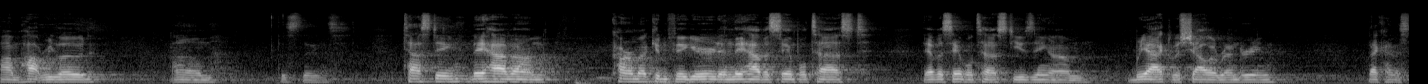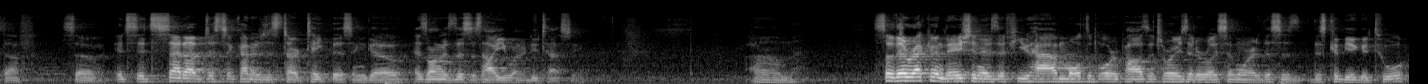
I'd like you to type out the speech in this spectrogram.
um, hot reload, um, those things. Testing, they have um, Karma configured and they have a sample test. They have a sample test using um, React with shallow rendering, that kind of stuff. So it's, it's set up just to kind of just start take this and go, as long as this is how you want to do testing. Um, so their recommendation is if you have multiple repositories that are really similar, this, is, this could be a good tool.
